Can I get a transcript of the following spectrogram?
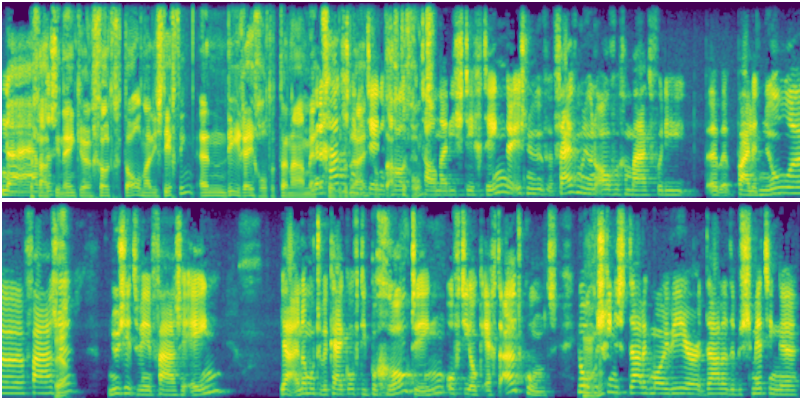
Nee, Dan gaat is- in één keer een groot getal naar die stichting. En die regelt het daarna met maar er eh, gaat de dus niet bedrijven meteen een groot getal naar die stichting. Er is nu 5 miljoen overgemaakt voor die eh, pilot 0 eh, fase. Ja. Nu zitten we in fase 1. Ja, en dan moeten we kijken of die begroting, of die ook echt uitkomt. Joh, Mhm. misschien is het dadelijk mooi weer, dalen de besmettingen,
